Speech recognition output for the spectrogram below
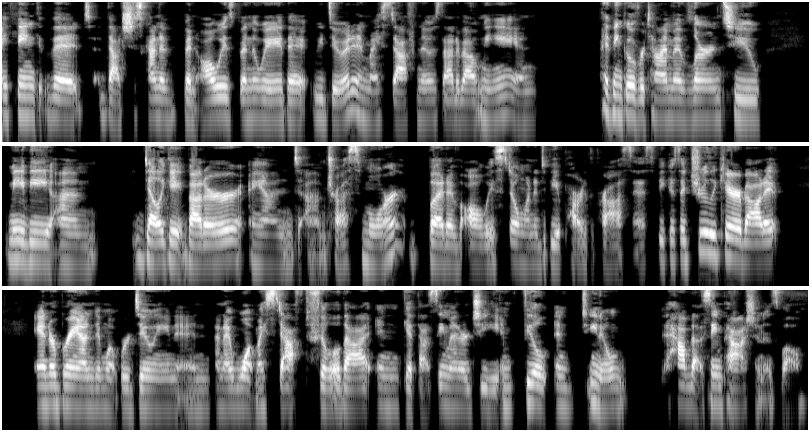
I think that that's just kind of been always been the way that we do it. And my staff knows that about me. And I think over time I've learned to maybe, um, delegate better and um, trust more, but I've always still wanted to be a part of the process because I truly care about it and our brand and what we're doing. And, and I want my staff to feel that and get that same energy and feel and, you know, have that same passion as well.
